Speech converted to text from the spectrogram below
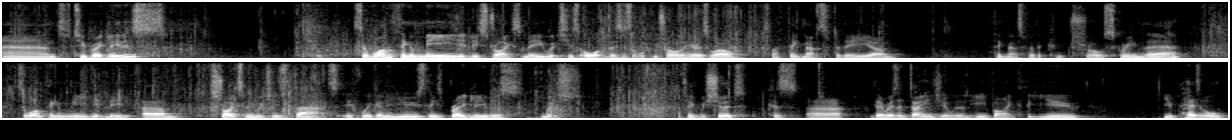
And two brake levers. So one thing immediately strikes me, which is, oh, there's a little controller here as well. So I think that's for the, um, I think that's for the control screen there. So one thing immediately um, strikes me, which is that if we're going to use these brake levers, which I think we should, because uh, there is a danger with an e-bike that you you pedal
